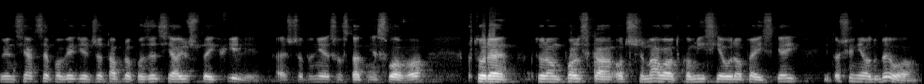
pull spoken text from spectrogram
więc ja chcę powiedzieć, że ta propozycja już w tej chwili, a jeszcze to nie jest ostatnie słowo, które, którą Polska otrzymała od Komisji Europejskiej i to się nie odbyło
